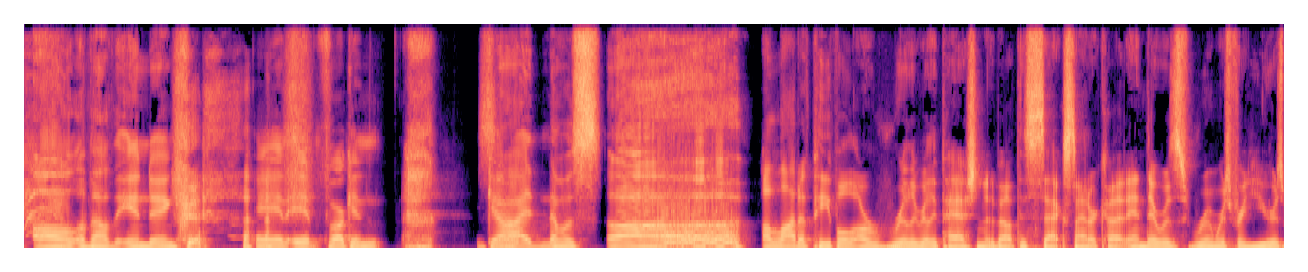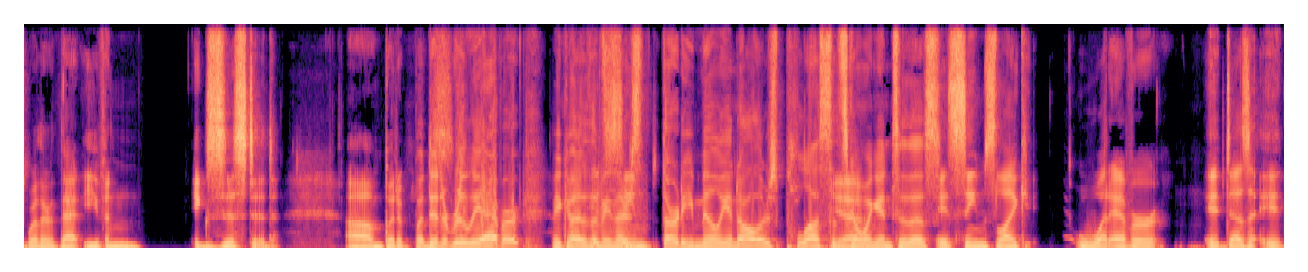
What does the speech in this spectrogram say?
all about the ending, and it fucking. God, that was. Uh, a lot of people are really, really passionate about this Zack Snyder cut, and there was rumors for years whether that even existed. Um, but it, but did it really ever? Because I mean, there's seemed- thirty million dollars plus that's Yeah. going into this. It seems like whatever it doesn't it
